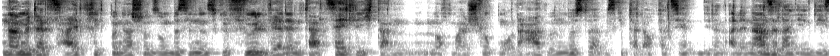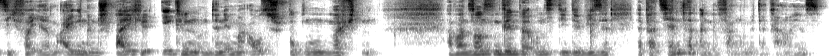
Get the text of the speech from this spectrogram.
Na, mit der Zeit kriegt man da schon so ein bisschen ins Gefühl, wer denn tatsächlich dann nochmal schlucken oder atmen müsste. Aber es gibt halt auch Patienten, die dann alle Nase lang irgendwie sich vor ihrem eigenen Speichel ekeln und den immer ausspucken möchten. Aber ansonsten gilt bei uns die Devise, der Patient hat angefangen mit der Karies.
